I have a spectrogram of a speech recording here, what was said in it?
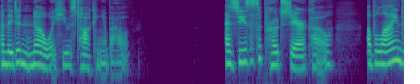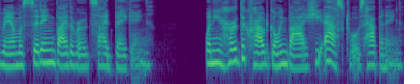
and they didn't know what he was talking about. As Jesus approached Jericho, a blind man was sitting by the roadside begging. When he heard the crowd going by, he asked what was happening.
